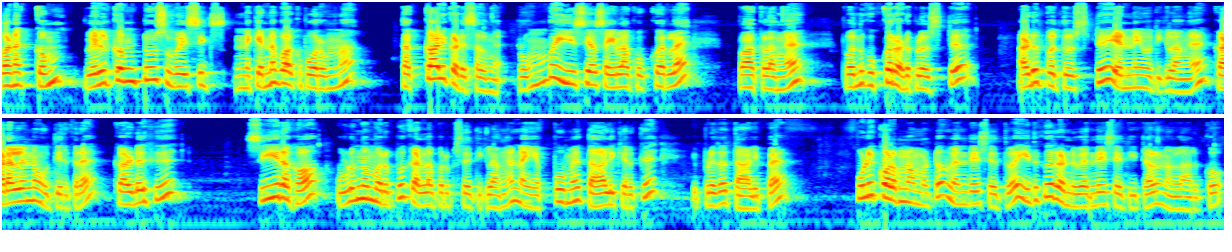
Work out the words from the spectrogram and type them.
வணக்கம். வெல்கம் டு சுவை சிக்ஸ் இன்றைக்கி என்ன பார்க்க போகிறோம்னா தக்காளி கடைசலுங்க. ரொம்ப ஈஸியாக செய்யலாம் குக்கரில் பார்க்கலாங்க. இப்போ வந்து குக்கர் அடுப்பில் வச்சுட்டு அடுப்பை வச்சுட்டு எண்ணெய் ஊற்றிக்கலாங்க கடலெண்ணெய் ஊற்றிருக்கிறேன் கடுகு சீரகம் உளுந்தம்பருப்பு கடலைப்பருப்பு சேர்த்திக்கலாங்க. நான் எப்போவுமே தாளிக்கிறதுக்கு இப்படி தான் தாளிப்பேன் புளிக்குழம்புனா மட்டும் வெந்தயம் சேர்த்துவேன். இதுக்கு ரெண்டு வெந்தயம் சேர்த்திக்கிட்டாலும் நல்லாயிருக்கும்.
